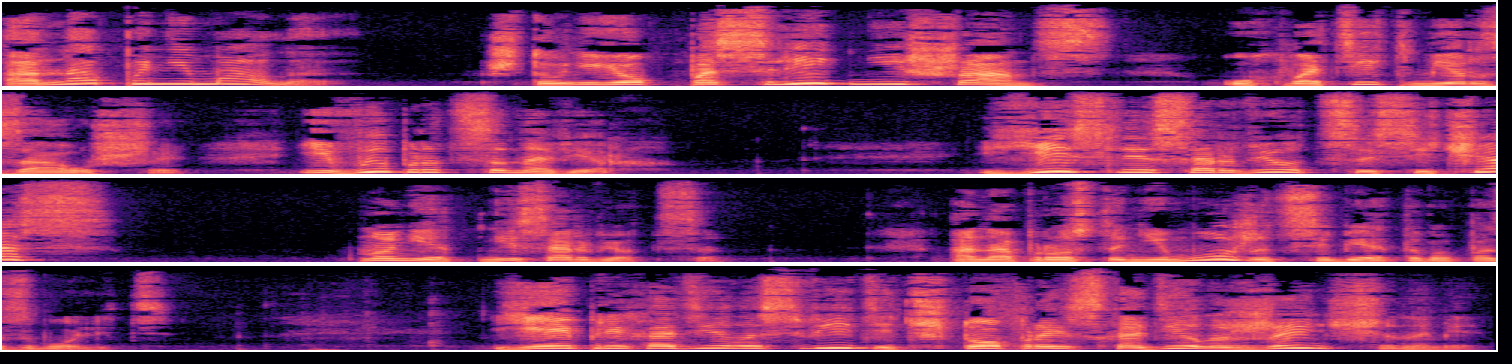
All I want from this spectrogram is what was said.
Она понимала, что у нее последний шанс ухватить мир за уши и выбраться наверх. Если сорвется сейчас... Но нет, не сорвется. Она просто не может себе этого позволить. Ей приходилось видеть, что происходило с женщинами,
